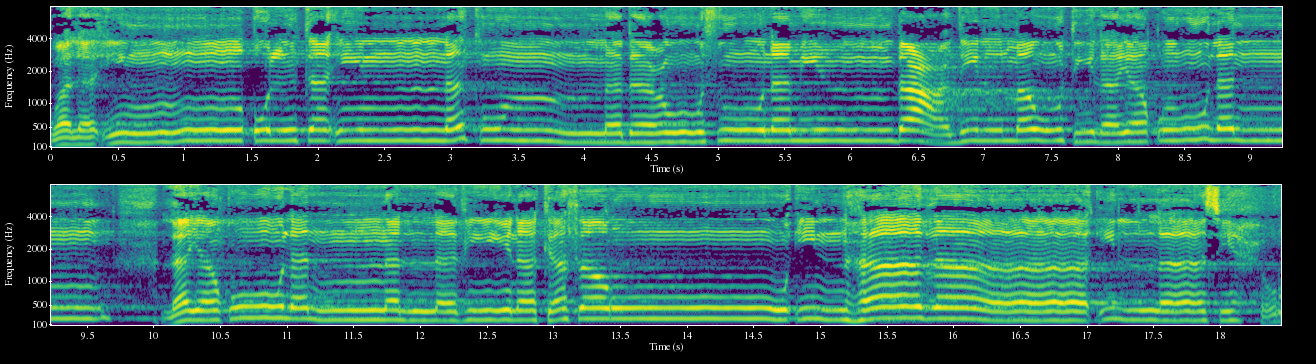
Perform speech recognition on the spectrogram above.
ولئن قلت انكم مبعوثون من بعد الموت ليقولن ليقولن الذين كفروا ان هذا الا سحر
